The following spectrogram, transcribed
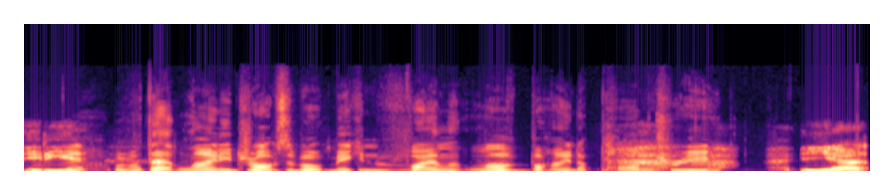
idiot. What about that line he drops about making violent love behind a palm tree? Yeah,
